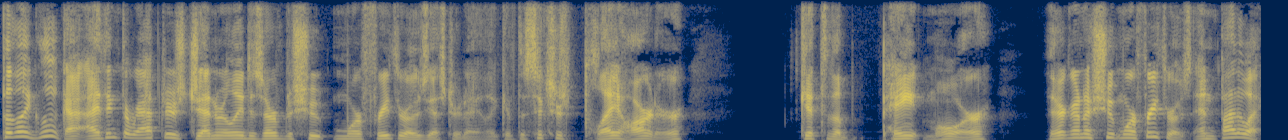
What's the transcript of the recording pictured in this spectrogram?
but like, look, I, I think the Raptors generally deserve to shoot more free throws yesterday. Like, if the Sixers play harder, get to the paint more, they're going to shoot more free throws. And by the way,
